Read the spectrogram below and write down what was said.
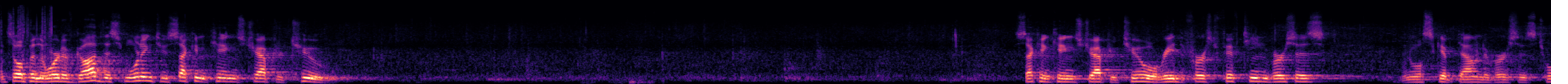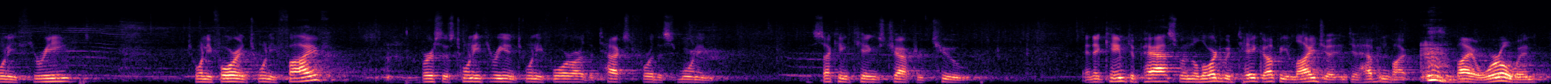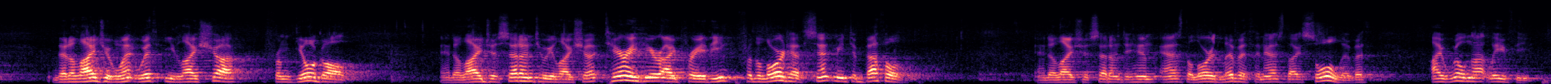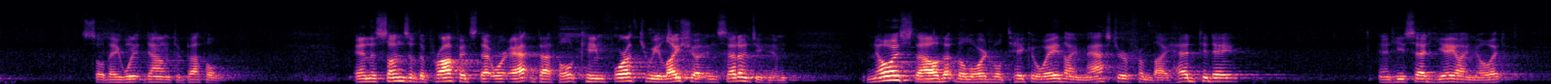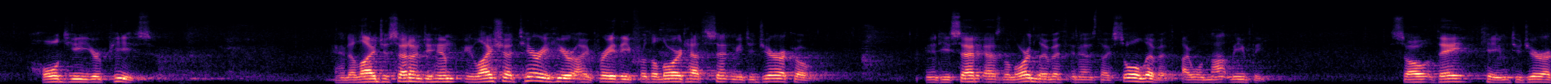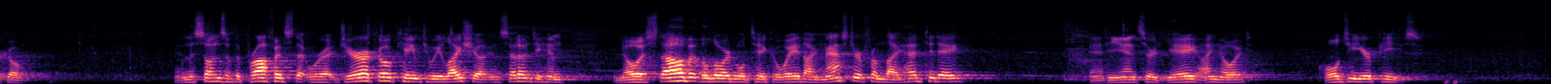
Let's open the Word of God this morning to 2 Kings chapter 2. Second Kings chapter 2, we'll read the first 15 verses, and we'll skip down to verses 23, 24, and 25. Verses 23 and 24 are the text for this morning. 2 Kings chapter 2. And it came to pass when the Lord would take up Elijah into heaven by, by a whirlwind, that Elijah went with Elisha from Gilgal. And Elijah said unto Elisha, Tarry here, I pray thee, for the Lord hath sent me to Bethel. And Elisha said unto him, As the Lord liveth, and as thy soul liveth, I will not leave thee. So they went down to Bethel. And the sons of the prophets that were at Bethel came forth to Elisha and said unto him, Knowest thou that the Lord will take away thy master from thy head today? And he said, Yea, I know it. Hold ye your peace. And Elijah said unto him, Elisha, tarry here, I pray thee, for the Lord hath sent me to Jericho. And he said, As the Lord liveth, and as thy soul liveth, I will not leave thee. So they came to Jericho. And the sons of the prophets that were at Jericho came to Elisha and said unto him, Knowest thou that the Lord will take away thy master from thy head today? And he answered, Yea, I know it. Hold ye your peace.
